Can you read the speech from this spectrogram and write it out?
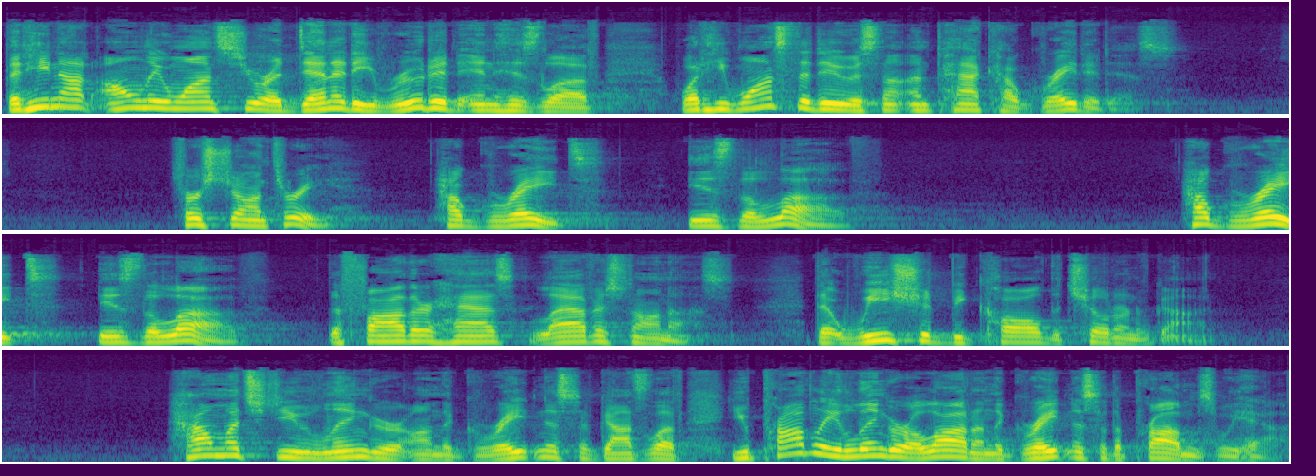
That he not only wants your identity rooted in his love, what he wants to do is to unpack how great it is. 1 John 3 How great is the love? How great is the love the Father has lavished on us that we should be called the children of God? How much do you linger on the greatness of God's love? You probably linger a lot on the greatness of the problems we have.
